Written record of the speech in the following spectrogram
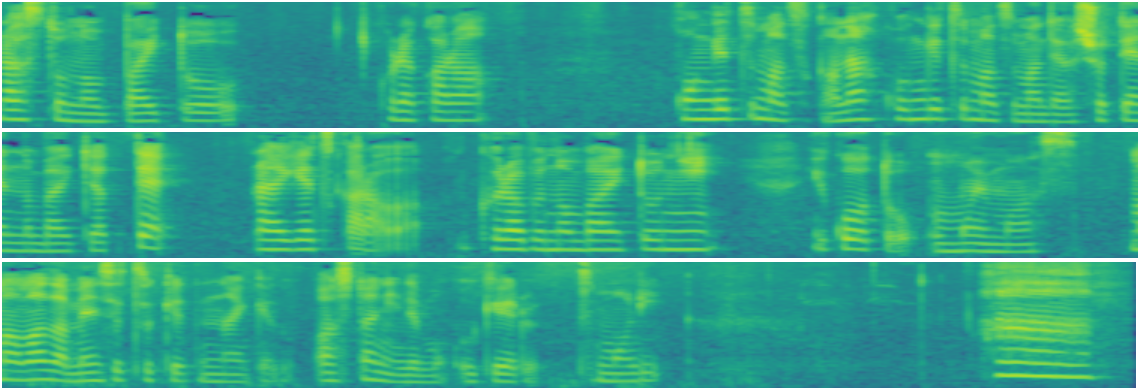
ラストのバイトこれから今月末かな？今月末までは書店のバイトやって来月からはクラブのバイトに行こうと思います。まあまだ面接受けてないけど明日にでも受けるつもり。はあ。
